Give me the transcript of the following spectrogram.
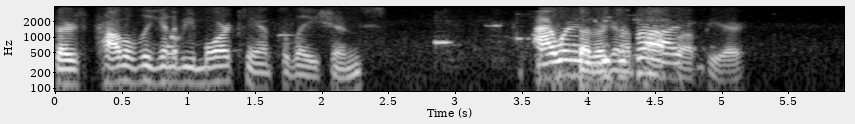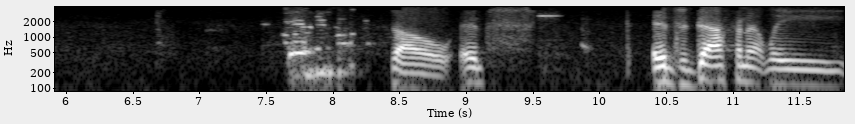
there's probably going to be more cancellations. I that wouldn't are be going to pop up here. So it's it's definitely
